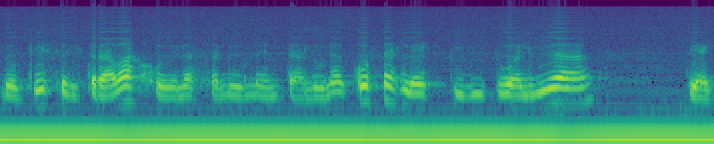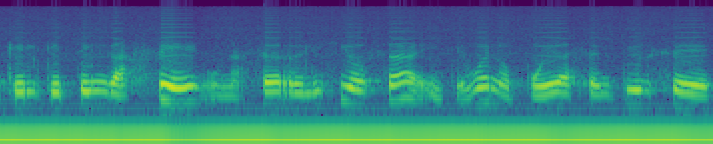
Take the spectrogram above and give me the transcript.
lo que es el trabajo de la salud mental. Una cosa es la espiritualidad de aquel que tenga fe, una fe religiosa y que bueno pueda sentirse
